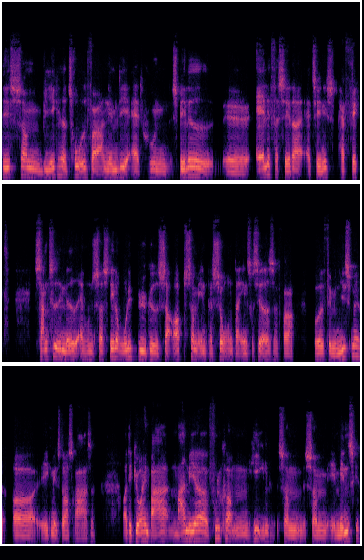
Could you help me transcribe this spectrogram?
det, som vi ikke havde troet før, nemlig at hun spillede øh, alle facetter af tennis perfekt, samtidig med, at hun så stille og roligt byggede sig op som en person, der interesserede sig for både feminisme og ikke mindst også race. Og det gjorde hende bare meget mere fuldkommen hel som, som menneske,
